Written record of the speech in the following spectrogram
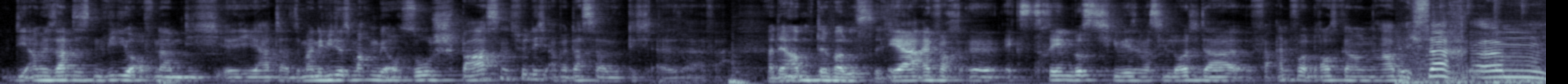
die amüsantesten Videoaufnahmen, die ich äh, je hatte. Also meine Videos machen mir auch so Spaß natürlich, aber das war wirklich also einfach. Ja, der Abend, der war lustig. Ja, einfach äh, extrem lustig gewesen, was die Leute da für Antworten rausgehauen haben. Ich sag ähm,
